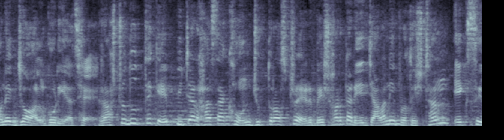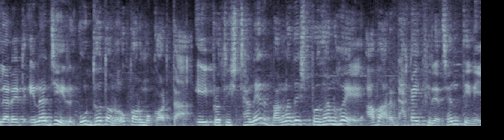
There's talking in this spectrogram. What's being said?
অনেক জল গড়িয়েছে। রাষ্ট্রদূত থেকে পিটার হাস এখন যুক্তরাষ্ট্রের বেসরকারি জ্বালানি প্রতিষ্ঠান এক্সিলারেট এনার্জির ঊর্ধ্বতন কর্মকর্তা। এই প্রতিষ্ঠানের বাংলাদেশ প্রধান হয়ে আবার ঢাকায় ফিরেছেন তিনি।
